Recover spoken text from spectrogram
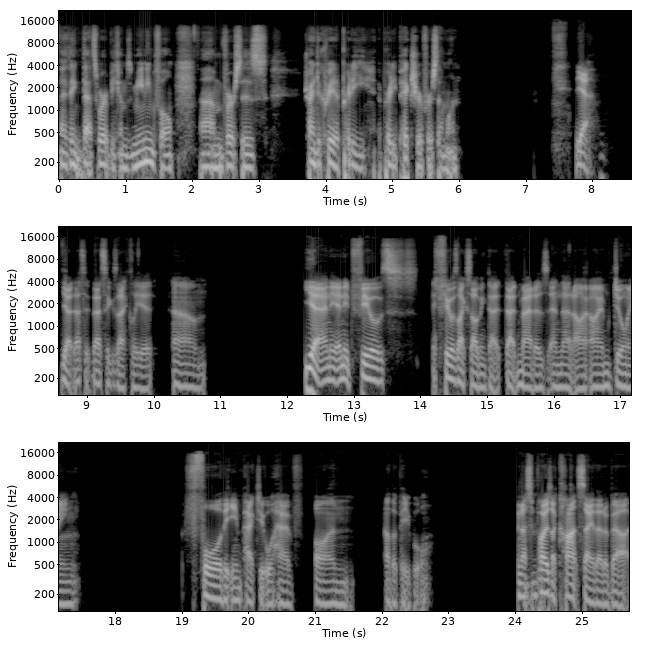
I think that's where it becomes meaningful um, versus trying to create a pretty a pretty picture for someone. Yeah, yeah, that's it. That's exactly it. Um, yeah, and it, and it feels it feels like something that that matters and that I, I'm doing for the impact it will have on other people. And I mm-hmm. suppose I can't say that about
